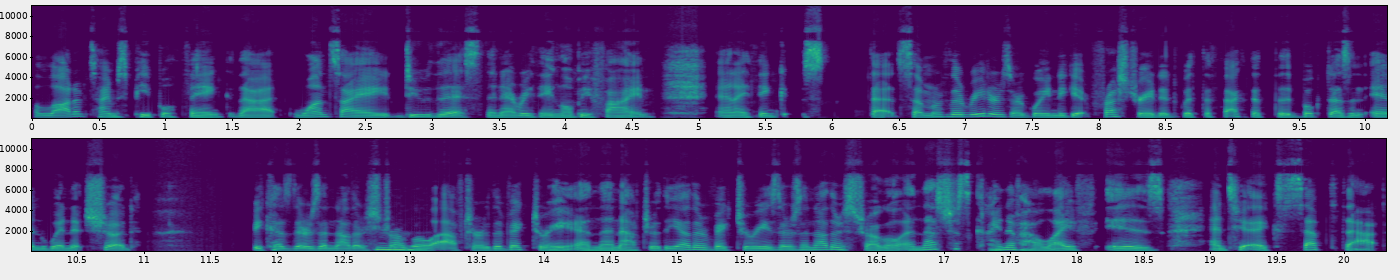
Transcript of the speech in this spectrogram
A lot of times people think that once I do this, then everything will be fine. And I think that some of the readers are going to get frustrated with the fact that the book doesn't end when it should because there's another struggle mm. after the victory. And then after the other victories, there's another struggle. And that's just kind of how life is. And to accept that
